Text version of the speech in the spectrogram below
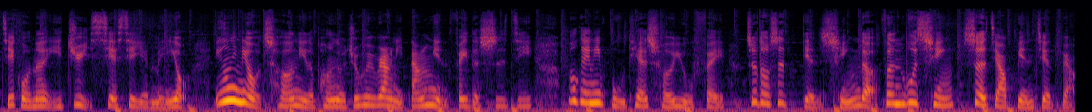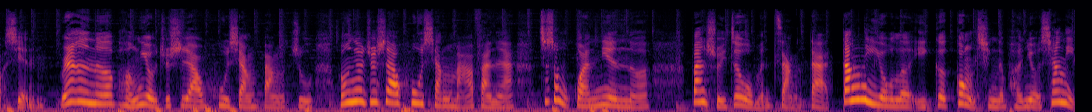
结果呢一句谢谢也没有。因为你有车，你的朋友就会让你当免费的司机，不给你补贴车油费，这都是典型的分不清社交边界的表现。然而呢，朋友就是要互相帮助，朋友就是要互相麻烦的啊，这种观念呢。伴随着我们长大，当你有了一个共情的朋友向你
